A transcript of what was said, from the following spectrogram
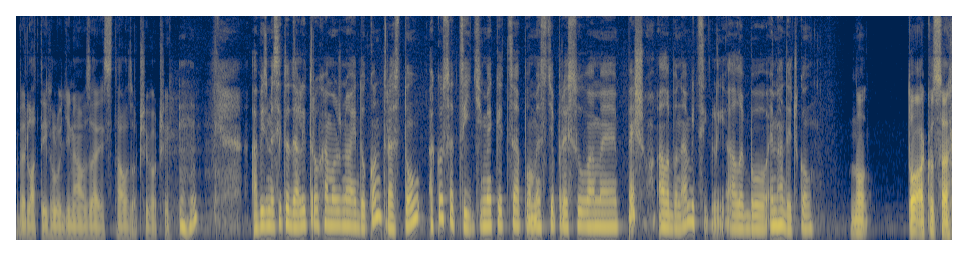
vedľa tých ľudí naozaj stal z oči v oči. Uh-huh. Aby sme si to dali trocha možno aj do kontrastu, ako sa cítime, keď sa po meste presúvame pešo, alebo na bicykli, alebo MHDčkou? No, to, ako sa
